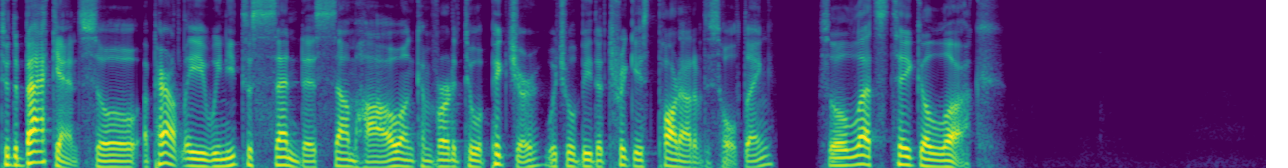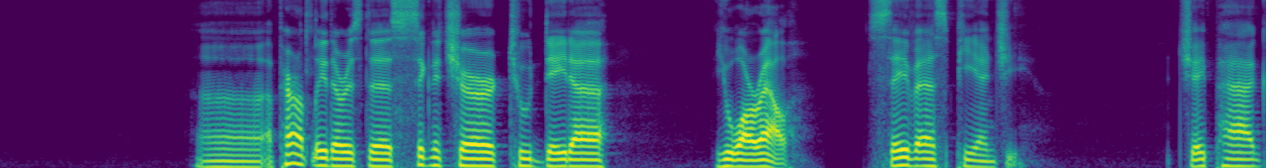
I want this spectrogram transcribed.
to the backend. So apparently we need to send this somehow and convert it to a picture, which will be the trickiest part out of this whole thing. So let's take a look. Uh, apparently there is the signature to data URL save as PNG, JPEG,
